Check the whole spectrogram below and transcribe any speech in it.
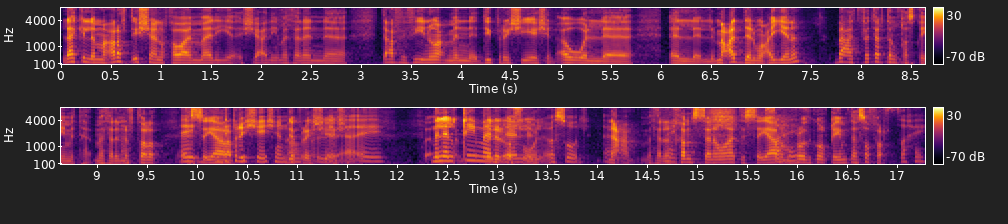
لكن لما عرفت إيش يعني القوائم المالية إيش يعني مثلا تعرفي في نوع من ديبريشيشن أو ال- ال- المعدل معينه بعد فترة تنقص قيمتها مثلا نفترض السيارة depreciation أو- depreciation. إيه. من القيمة من ال- الأصول. الأصول نعم مثلا صحيح. خمس سنوات السيارة. المفروض يكون قيمتها صفر صحيح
